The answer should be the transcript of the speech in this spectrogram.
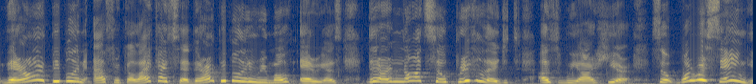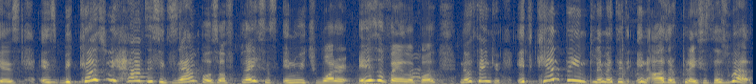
there are people in africa like i've said there are people in remote areas that are not so privileged as we are here. So what we're saying is is because we have this examples of places in which water is available, no thank you. It can be implemented in other places as well.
